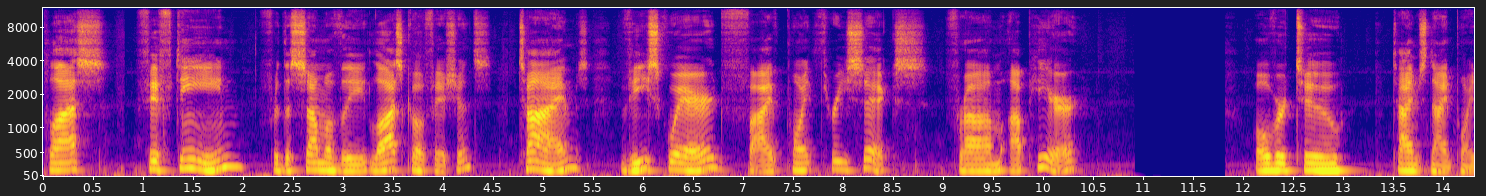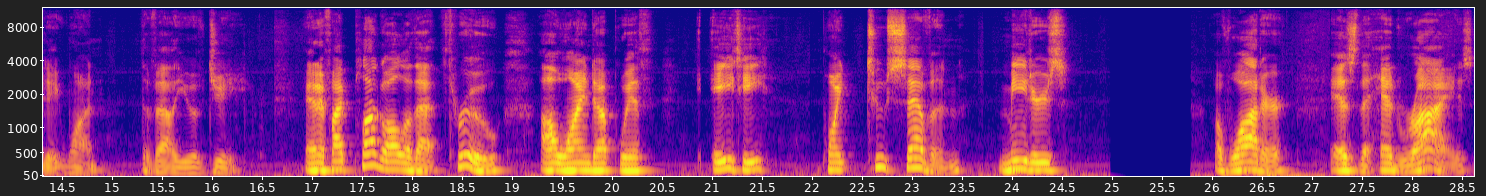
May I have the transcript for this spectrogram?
plus 15 for the sum of the loss coefficients times V squared 5.36 from up here over 2 times 9.81, the value of g. And if I plug all of that through, I'll wind up with 80.27 meters of water as the head rise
